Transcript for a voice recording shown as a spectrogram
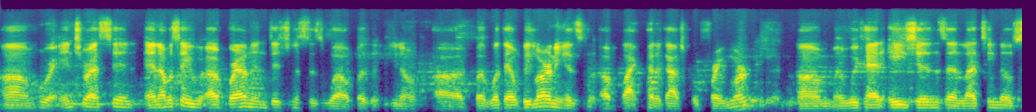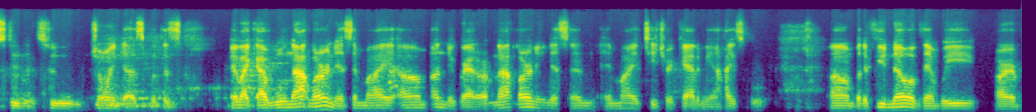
um, who are interested, and I would say uh, brown indigenous as well, but you know, uh, but what they'll be learning is a black pedagogical framework. Um, and we've had Asians and Latino students who joined us because they're like, I will not learn this in my um, undergrad, or I'm not learning this in, in my teacher academy in high school. Um, but if you know of them, we are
